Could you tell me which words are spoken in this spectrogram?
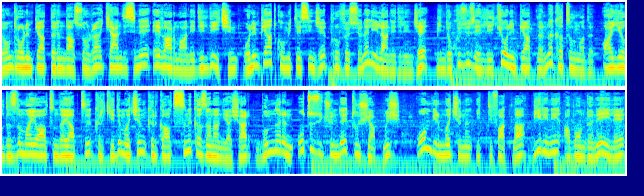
Londra olimpiyatlarından sonra kendisine ev armağan edildiği için olimpiyat komitesince profesyonel ilan edilince 1952 olimpiyatlarına katılmadı. Ay yıldızlı mayo altında yaptığı 47 maçın 46'sını kazanan Yaşar bunların 33'ünde tuş yapmış, 11 maçını ittifakla, birini abondone ile,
